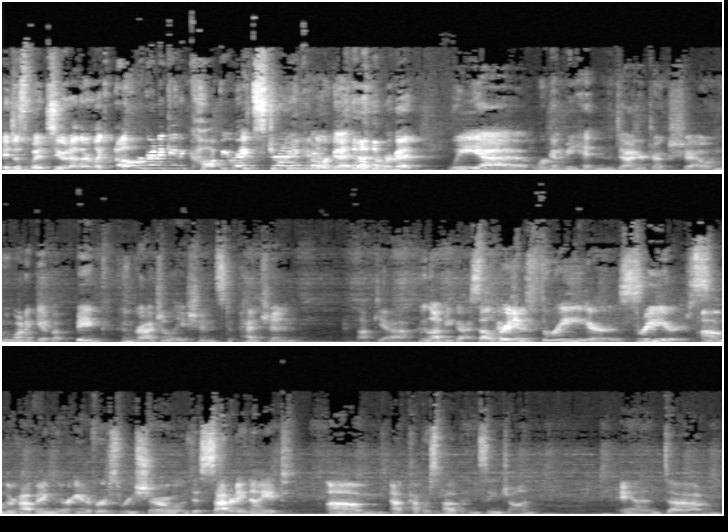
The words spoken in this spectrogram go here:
it just went to another. I'm like oh we're going to get a copyright strike. But we're good. we're good We uh, we're gonna be hitting the Diner Drug show, and we want to give a big congratulations to Pension. fuck yeah We love you guys. celebrating Pension. three years three years. Um, they're having their anniversary show this Saturday night um, at Pepper's Pub in St. John. And um,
